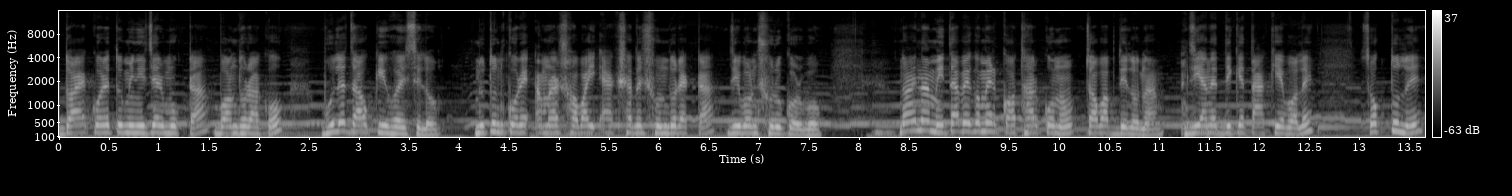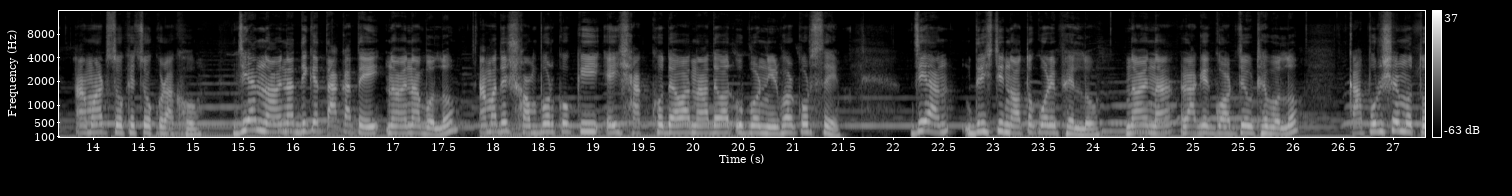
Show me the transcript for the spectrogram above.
দয়া করে তুমি নিজের মুখটা বন্ধ রাখো। ভুলে যাও কি হয়েছিল। নতুন করে আমরা সবাই একসাথে সুন্দর একটা জীবন শুরু করব। নয়না মিতা বেগমের কথার কোনো জবাব দিল না। জিয়ানের দিকে তাকিয়ে বলে, চোখ তুলে আমার চোখে চোখ রাখো। জিয়ান নয়নার দিকে তাকাতেই নয়না বলল, আমাদের সম্পর্ক কি এই সাক্ষ্য দেওয়া না দেওয়ার উপর নির্ভর করছে? জিয়ান দৃষ্টি নত করে ফেলল। নয়না রাগে গর্জে উঠে বলল কাপুরুষের মতো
